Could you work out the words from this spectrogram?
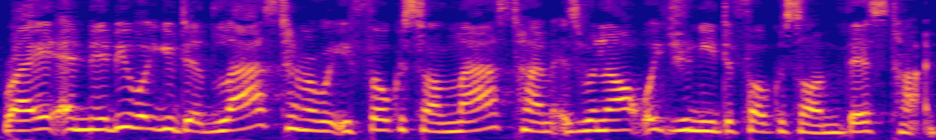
right? And maybe what you did last time or what you focused on last time is not what you need to focus on this time.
